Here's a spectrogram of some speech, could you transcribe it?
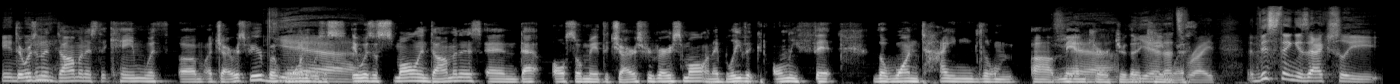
in There was the, an Indominus that came with um, a gyrosphere, but one it was a, it was a small Indominus, and that also made the gyrosphere very small. And I believe it could only fit the one tiny little uh, man Yeah, character that it yeah, came that's with. That's right. This thing is actually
